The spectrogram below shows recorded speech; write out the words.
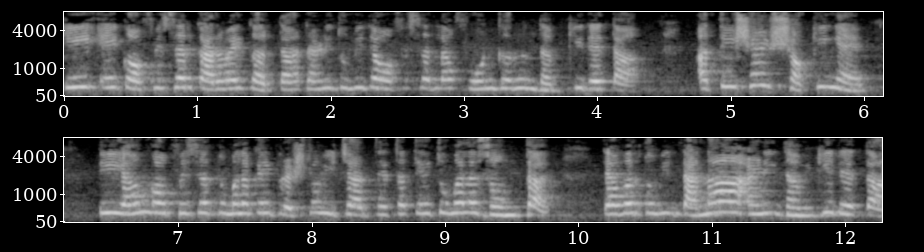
की एक ऑफिसर कारवाई करतात आणि तुम्ही त्या ऑफिसरला फोन करून धमकी देता. अतिशय शॉकिंग आहे. ती यंग ऑफिसर तुम्हाला काही प्रश्न विचारते तर ते तुम्हाला झोमतात त्यावर तुम्ही त्यांना आणि धमकी देता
